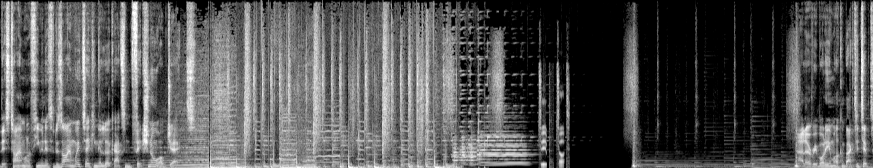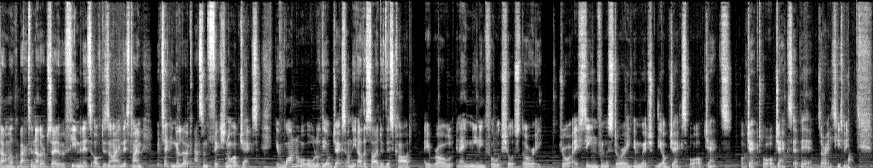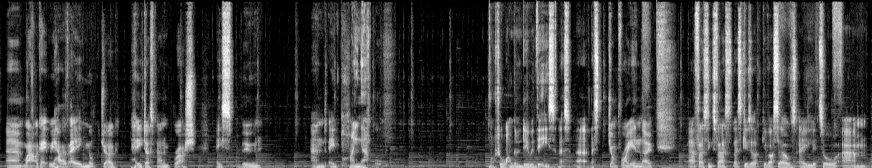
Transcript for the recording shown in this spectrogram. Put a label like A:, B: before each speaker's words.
A: This time on A Few Minutes of Design, we're taking a look at some fictional objects.
B: Tip Tut.
A: Hello, everybody, and welcome back to Tip Tut, and welcome back to another episode of A Few Minutes of Design. This time, we're taking a look at some fictional objects. Give one or all of the objects on the other side of this card a role in a meaningful short story. Draw a scene from the story in which the objects or objects object or objects appear. Sorry, excuse me. Um, wow, okay, we have a milk jug, a dustpan and brush, a spoon, and a pineapple. Not sure what I'm going to do with these. Let's uh, let's jump right in though. Uh, first things first, let's give give ourselves a little um,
